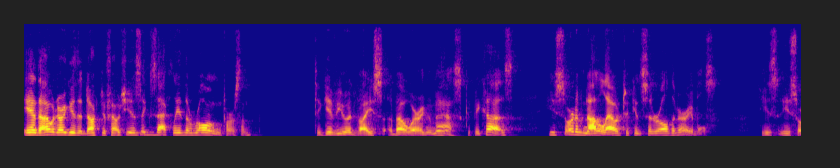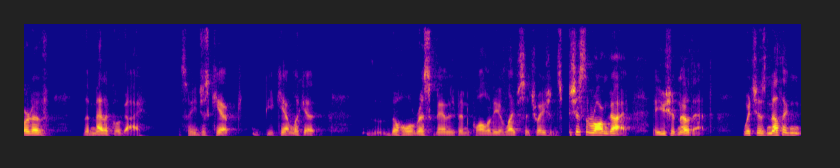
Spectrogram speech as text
And I would argue that Dr. Fauci is exactly the wrong person to give you advice about wearing a mask because he's sort of not allowed to consider all the variables. He's, he's sort of the medical guy. So he just can't, he can't look at the whole risk management and quality of life situations. He's just the wrong guy, and you should know that. Which is nothing,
